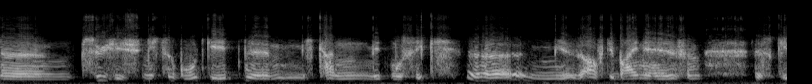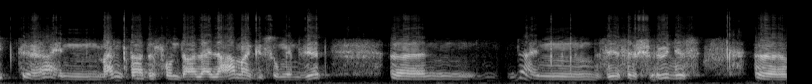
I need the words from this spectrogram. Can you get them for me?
äh, psychisch nicht so gut geht, äh, ich kann mit Musik äh, mir auf die Beine helfen. Es gibt äh, ein Mantra, das von Dalai Lama gesungen wird. Ähm, ein sehr, sehr schönes, äh,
